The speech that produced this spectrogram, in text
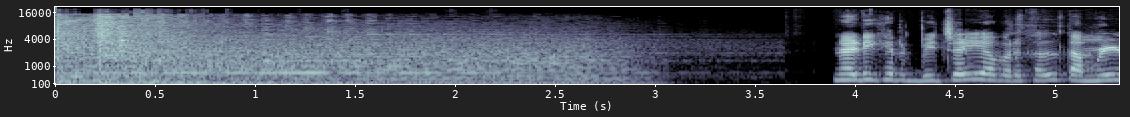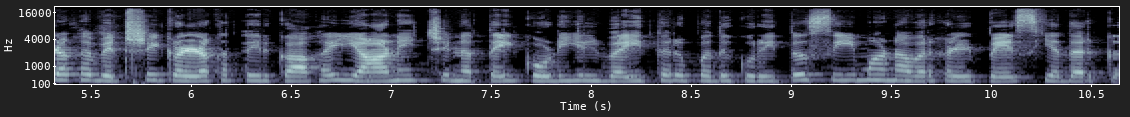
অডিও நடிகர் விஜய் அவர்கள் தமிழக வெற்றி கழகத்திற்காக யானை சின்னத்தை கொடியில் வைத்திருப்பது குறித்து சீமான் அவர்கள் பேசியதற்கு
